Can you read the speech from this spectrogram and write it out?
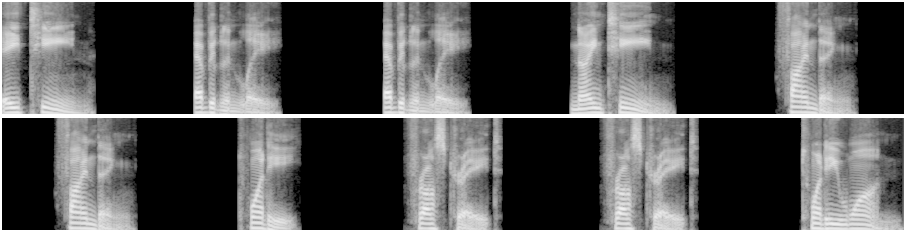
18. Evidently. Evidently. 19. Finding. Finding. 20. Frustrate. Frustrate. 21.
